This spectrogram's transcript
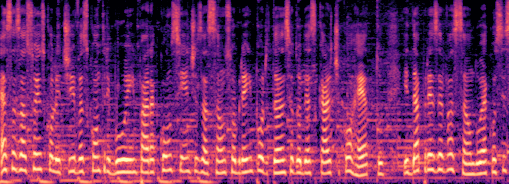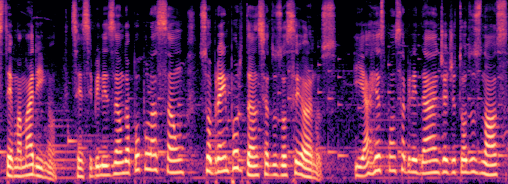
Essas ações coletivas contribuem para a conscientização sobre a importância do descarte correto e da preservação do ecossistema marinho, sensibilizando a população sobre a importância dos oceanos. E a responsabilidade é de todos nós,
